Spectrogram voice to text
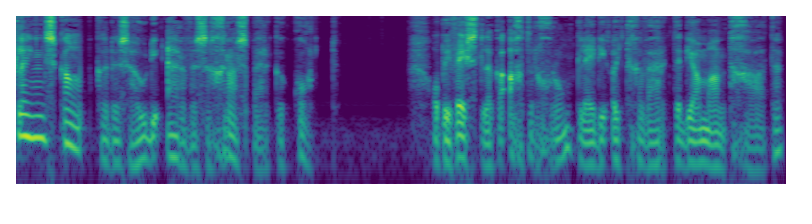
Klein skaapkuddes hou die erwe se grasperke kort. Op die westelike agtergrond lê die uitgewerkte diamantgate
